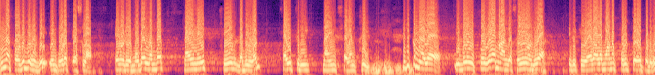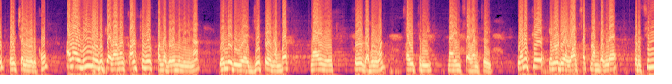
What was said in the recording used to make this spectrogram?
என்ன தொடர்பு கொண்டு என் கூட பேசலாம். என்னுடைய mobile number nine eight four double one five three nine seven three. இதுக்கு மேல இவ்வளவு ப்ரோக்ராம் நாங்க செய்ய வேண்டியதா இதுக்கு ஏராளமான பொருள் தேவைப்படுது பொருட்செலவு இருக்கும். ஆனால் நீங்க இதுக்கு ஏதாவது கான்ட்ரிபியூட் பண்ண விரும்புனீங்கன்னா என்னுடைய GPay number nine eight four double one five three nine seven three எனக்கு என்னுடைய வாட்ஸ்அப் நம்பர்ல ஒரு சின்ன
